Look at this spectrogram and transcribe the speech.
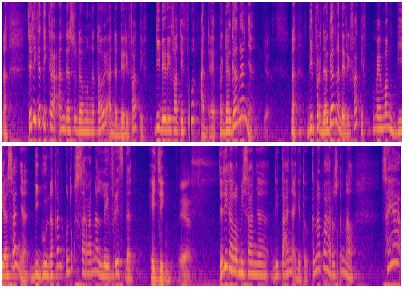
Nah, jadi ketika Anda sudah mengetahui ada derivatif, di derivatif pun ada perdagangannya. yes, Nah, di perdagangan derivatif memang biasanya digunakan untuk sarana leverage dan hedging. yes, Jadi kalau misalnya ditanya gitu, kenapa harus kenal? Saya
